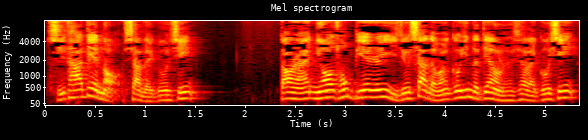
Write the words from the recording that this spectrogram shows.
其他电脑下载更新。当然，你要从别人已经下载完更新的电脑上下载更新，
